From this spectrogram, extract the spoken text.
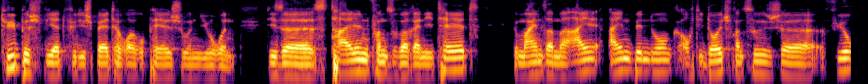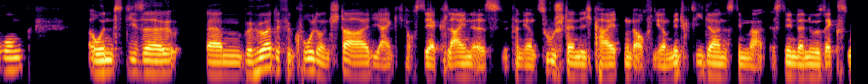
typisch wird für die spätere Europäische Union. Dieses Teilen von Souveränität, gemeinsame Einbindung, auch die deutsch-französische Führung und diese ähm, Behörde für Kohle und Stahl, die eigentlich noch sehr klein ist, von ihren Zuständigkeiten und auch von ihren Mitgliedern, es nehmen, es nehmen da nur sechs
